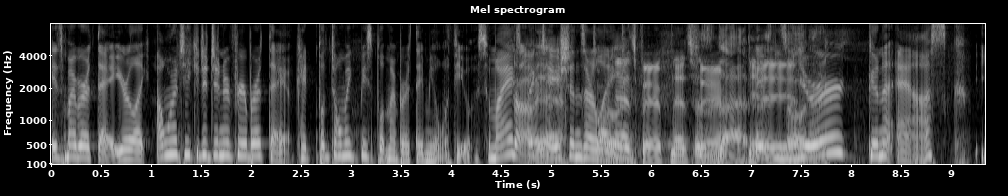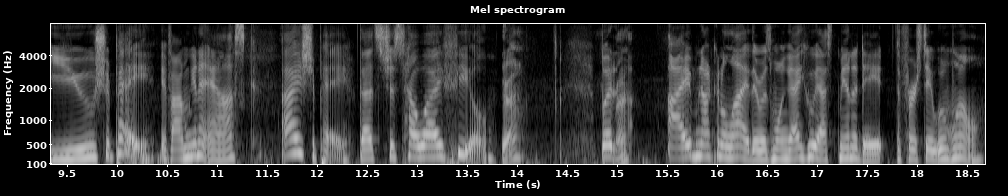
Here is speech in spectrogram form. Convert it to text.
It's my birthday. You're like, I want to take you to dinner for your birthday. Okay, but don't make me split my birthday meal with you. So my No, yeah, expectations are totally. like, That's fair. That's fair. that. Yeah, if yeah, yeah. you're gonna ask, you should pay. If I'm gonna ask, I should pay. That's just how I feel. Yeah. But Right. I'm not gonna lie. There was one guy who asked me on a date. The first date went well.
